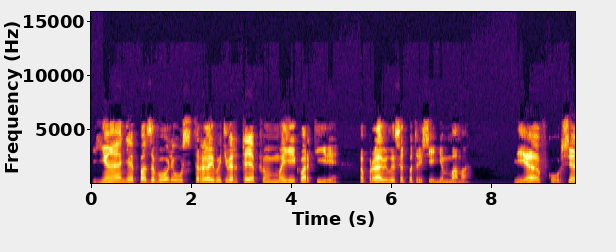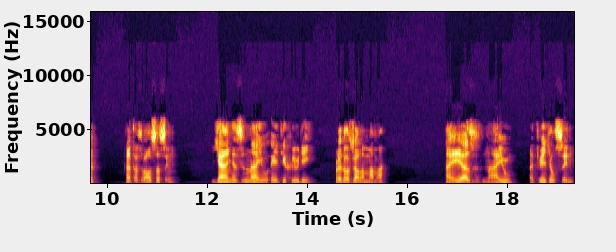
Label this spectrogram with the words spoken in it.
«Я не позволю устраивать вертеп в моей квартире», — поправилась от потрясения мама. «Я в курсе», — отозвался сын. «Я не знаю этих людей», — продолжала мама. «А я знаю», — ответил сын.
